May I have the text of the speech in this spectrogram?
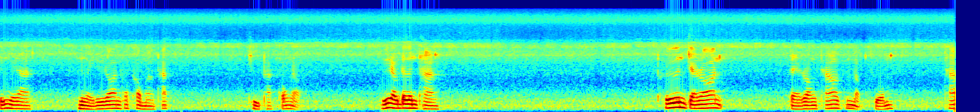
ถึงเวลาเหนื่อยหรือร้อนก็เข้ามาพัก ที่พักของเรา หรือเราเดินทาง พื้นจะร้อน แต่รองเท้าสำหรับสวม เท้า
